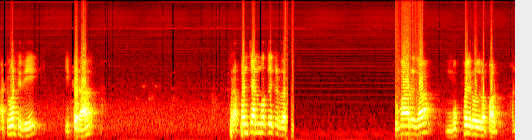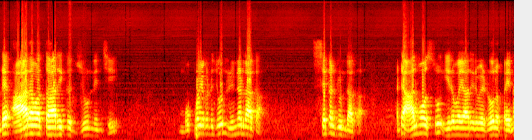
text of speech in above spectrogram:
అటువంటిది ఇక్కడ ప్రపంచాన్ని మొత్తం ఇక్కడ సుమారుగా ముప్పై రోజుల పాటు అంటే ఆరవ తారీఖు జూన్ నుంచి ముప్పై ఒకటి జూన్ నిన్నటి దాకా సెకండ్ జూన్ దాకా. అంటే ఆల్మోస్ట్ ఇరవై ఆరు ఇరవై ఏడు రోజుల పైన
